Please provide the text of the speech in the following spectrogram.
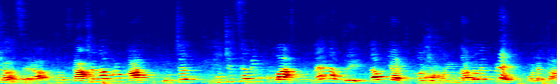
якщо це раптом скаже на прокат, учиться він класно, не на три та п'ять, хочемо їм табеле предки поляка.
